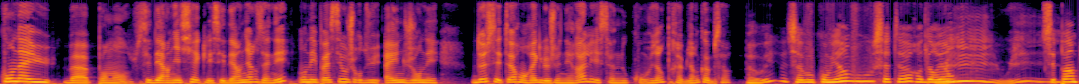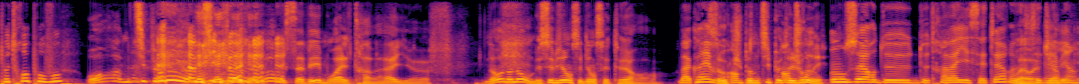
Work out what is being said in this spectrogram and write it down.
qu'on a eues bah, pendant ces derniers siècles et ces dernières années, on est passé aujourd'hui à une journée de 7 heures en règle générale et ça nous convient très bien comme ça. Bah oui, ça vous convient, vous, 7 heures, Dorian? Oui, oui. C'est pas un peu trop pour vous? Oh, un petit peu. Un petit peu. Oh, vous savez, moi, le travail. euh. Non, non, non, mais c'est bien, c'est bien 7 heures. Bah quand même, Ça occupe un petit peu ta entre journée. 11 heures de, de travail et 7 heures, Ouais, euh, ouais, c'est déjà bien.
